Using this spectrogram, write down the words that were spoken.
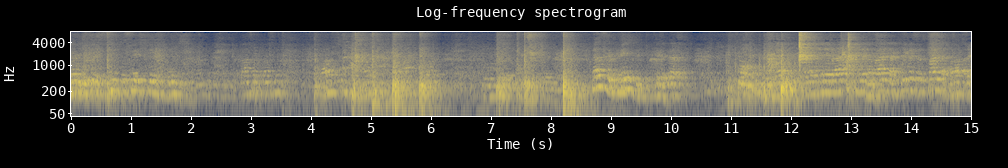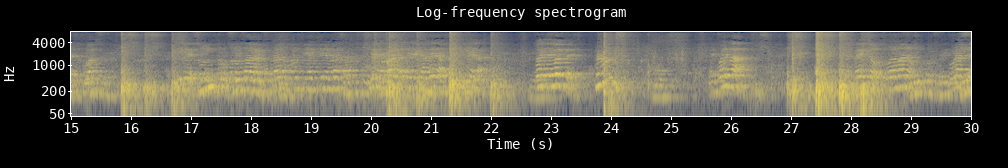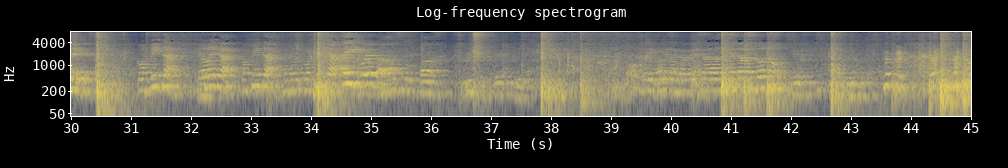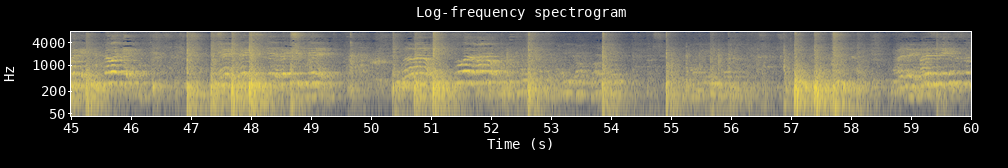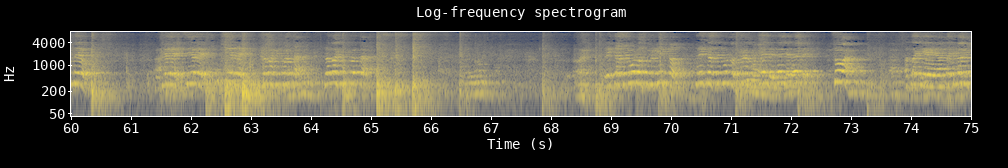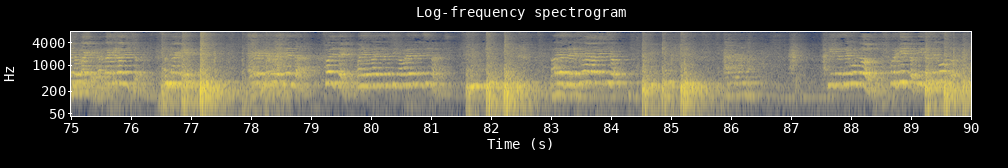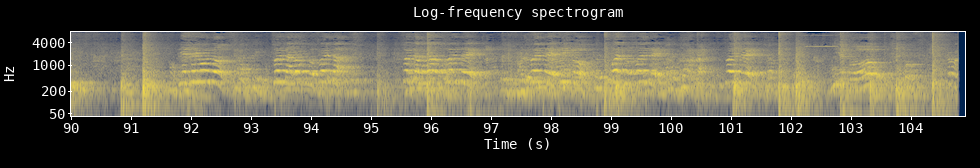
Amanhã, dia 5, 6 terços. Passa, passa, passa, passa. Está surpreso, querido? Gracias. Pass, Schmied, Schmied. 15 segundos. Jorgito, 15 segundos. 10 segundos. Suelta, loco, suelta. Suelta, abogado, suelte. Suelte, 5.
